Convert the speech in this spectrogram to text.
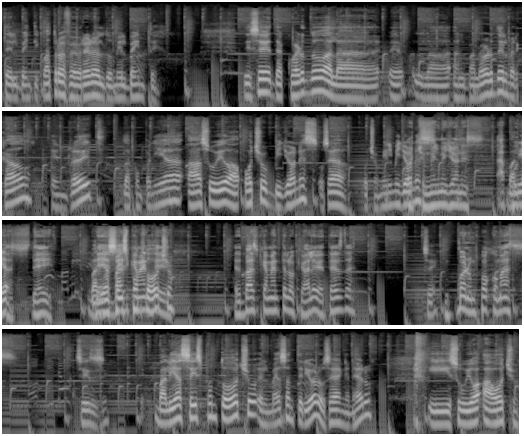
del 24 de febrero del 2020. Dice, de acuerdo a eh, la, al valor del mercado en Reddit, la compañía ha subido a 8 billones, o sea, 8 mil millones. 8 mil millones. Ah, valía, de ahí. Valía 6.8. Es básicamente lo que vale Bethesda. Sí. Bueno, un poco más. Sí, sí, sí valía 6.8 el mes anterior, o sea, en enero, y subió a 8.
